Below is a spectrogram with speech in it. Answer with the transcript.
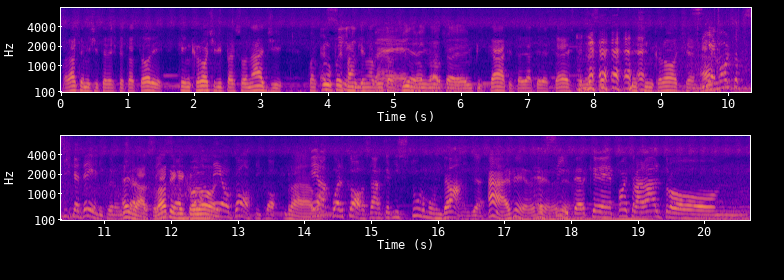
Guardate amici telespettatori che incroci di personaggi qualcuno eh poi sì, fa anche una brutta fine, vengono impiccati, tagliate le teste, messi, messi in croce. Sì, eh? è molto psichedelico in un esatto, certo guardate che colore. neogotico. Bravo. E ha qualcosa anche di Sturm und Drang. Ah, è vero, è vero. Eh sì, è vero. perché poi tra l'altro è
